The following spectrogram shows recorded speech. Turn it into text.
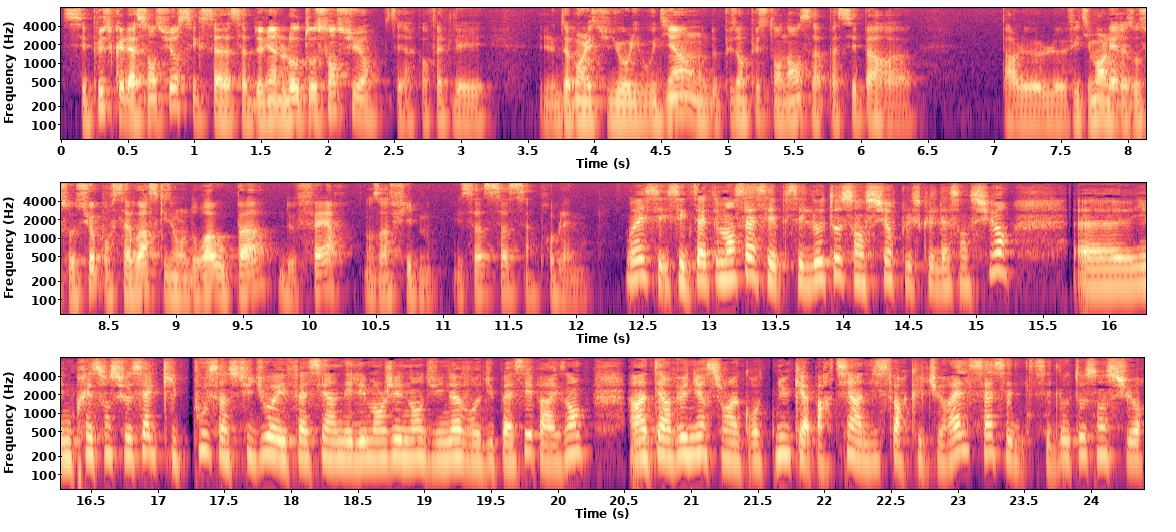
c'est plus que la censure, c'est que ça, ça devient de l'autocensure. C'est-à-dire qu'en fait les notamment les studios hollywoodiens ont de plus en plus tendance à passer par par le, effectivement les réseaux sociaux pour savoir ce qu'ils ont le droit ou pas de faire dans un film. Et ça, ça c'est un problème. Ouais, c'est exactement ça. C'est l'autocensure plus que de la censure. Euh, il y a une pression sociale qui pousse un studio à effacer un élément gênant d'une œuvre du passé, par exemple, à intervenir sur un contenu qui appartient à l'histoire culturelle. Ça, c'est de l'autocensure.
